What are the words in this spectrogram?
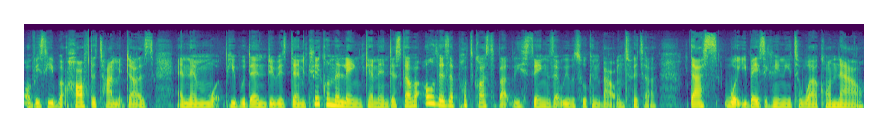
obviously, but half the time it does. And then what people then do is then click on the link and then discover, oh, there's a podcast about these things that we were talking about on Twitter. That's what you basically need to work on now.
